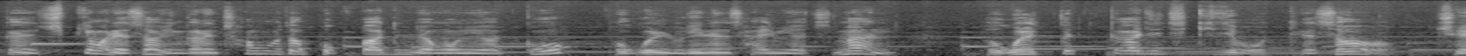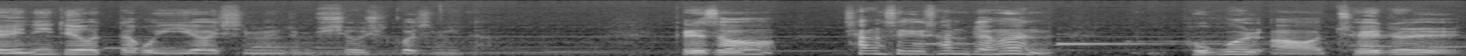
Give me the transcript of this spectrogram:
그러니까 쉽게 말해서 인간은 처음부터 복받은 영혼이었고 복을 누리는 삶이었지만 복을 끝까지 지키지 못해서 죄인이 되었다고 이해하시면 좀 쉬우실 것입니다. 그래서 창세기 3장은 복을 어, 죄를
